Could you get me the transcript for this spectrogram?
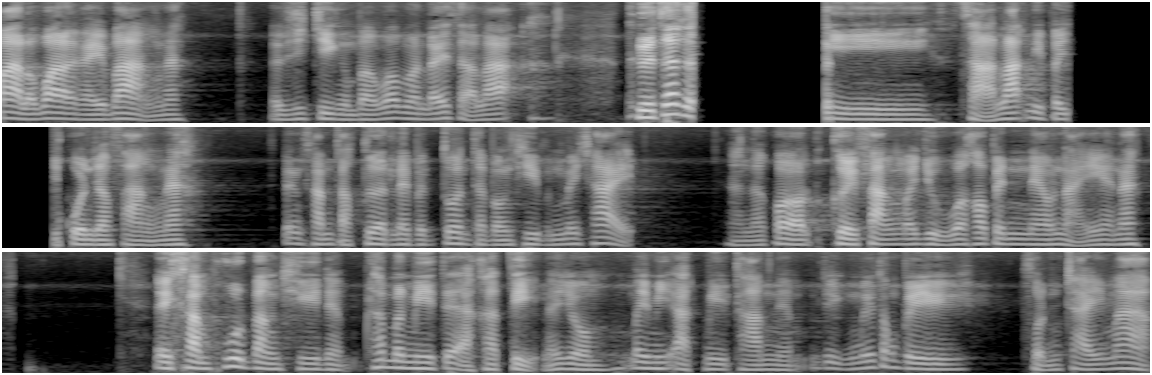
ว่าเราว่ายังไงบ้างนะแต่จริงๆมันว่ามันไร้สาระ คือถ้าเกิดมีสาระมีประโยชน์ควรจะฟังนะเป็นคำตักเตือนอะไรเป็นต้นแต่บางทีมันไม่ใช่แล้วก็เคยฟังมาอยู่ว่าเขาเป็นแนวไหนนะ ไอ้คำพูดบางทีเนี่ยถ้ามันมีแต่อคตินะโยมไม่มีอัตมีธรรมเนี่ยจริงไม่ต้องไปสนใจมาก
